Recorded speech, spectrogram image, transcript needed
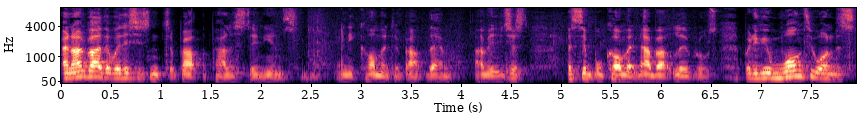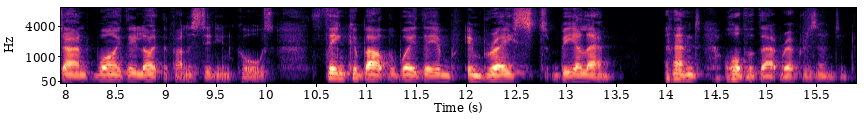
and I, by the way, this isn't about the Palestinians, any comment about them. I mean, it's just a simple comment now about liberals. But if you want to understand why they like the Palestinian cause, think about the way they em- embraced BLM and all that that represented.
